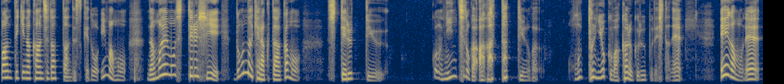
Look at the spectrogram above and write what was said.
般的な感じだったんですけど今もう名前も知ってるしどんなキャラクターかも知ってるっていうこの認知度が上がったっていうのが本当によくわかるグループでしたね。映画もね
